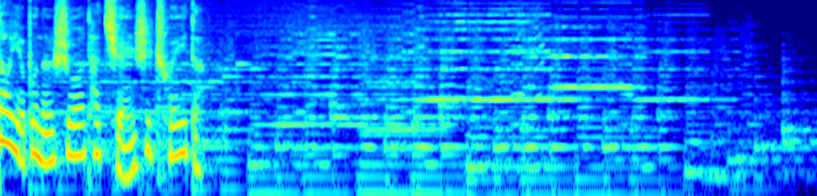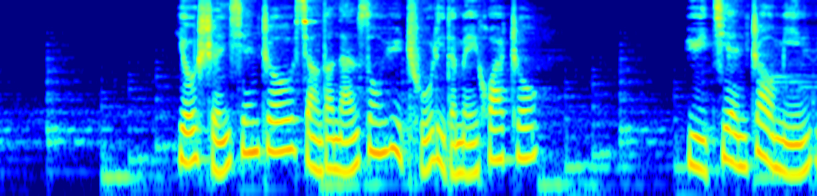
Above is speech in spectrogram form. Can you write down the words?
倒也不能说他全是吹的。由神仙粥想到南宋御厨里的梅花粥，与见赵民、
